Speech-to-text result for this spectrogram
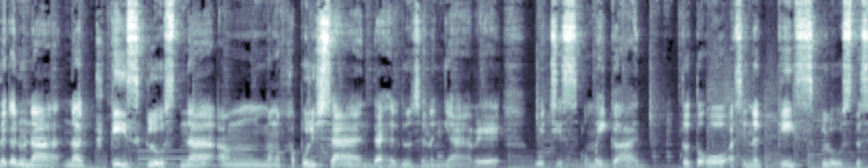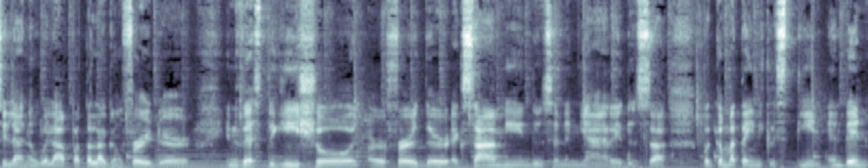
nag-ano na, nag-case closed na ang mga kapulisan dahil dun sa nangyari. Which is, oh my God, totoo, as in nag-case closed na sila na wala pa talagang further investigation or further examine dun sa nangyari, dun sa pagkamatay ni Christine. And then,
